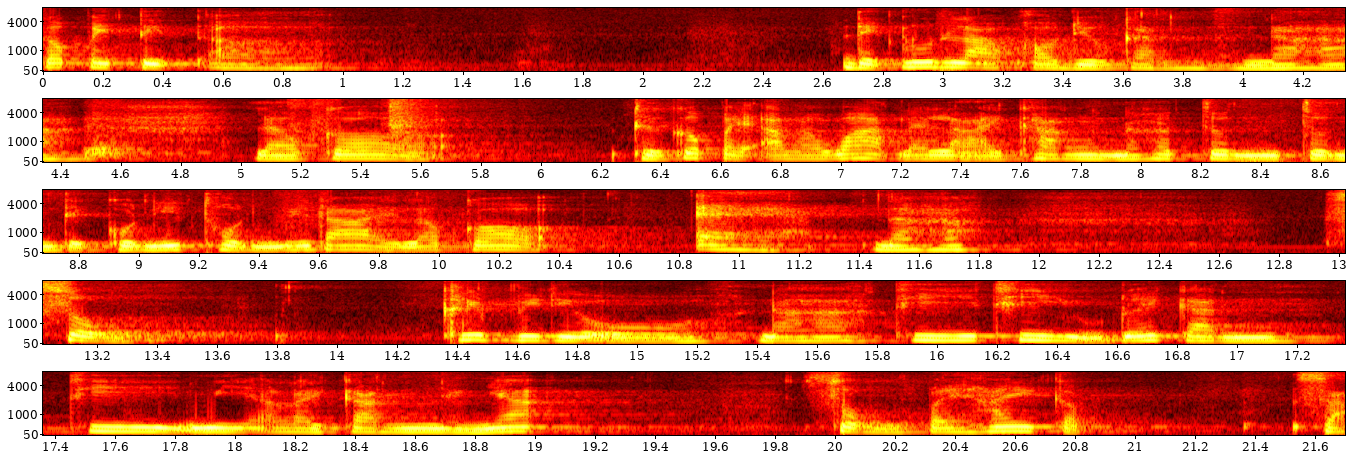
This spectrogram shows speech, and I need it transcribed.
ก็ไปติดเเด็กรุ่นราวเขาเดียวกันนะคะ แล้วก็เธอก็ไปอารวาสหลาย ๆ ครั้งนะคะจนจนเด็กคนนี้ทนไม่ได้ แล้วก็แอบนะคะส่งคลิปวิดีโอนะคะที่ที่อยู่ด้วยกันที่มีอะไรกันอย่างเงี้ยส่งไปให้กับสา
